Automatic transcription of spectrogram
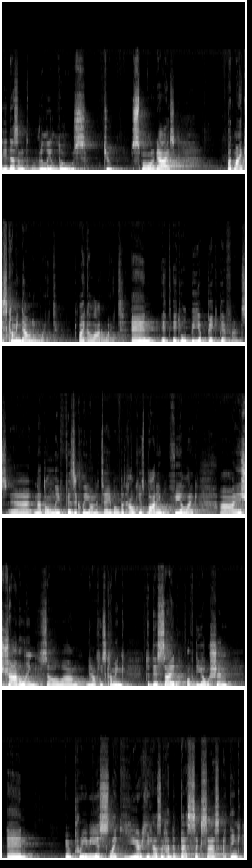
he doesn't really lose to smaller guys. But Mike is coming down in weight, like a lot of weight, and it, it will be a big difference. Uh, not only physically on the table, but how his body will feel like uh, is traveling. So, um, you know, he's coming to this side of the ocean. And in previous like year, he hasn't had the best success. I think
